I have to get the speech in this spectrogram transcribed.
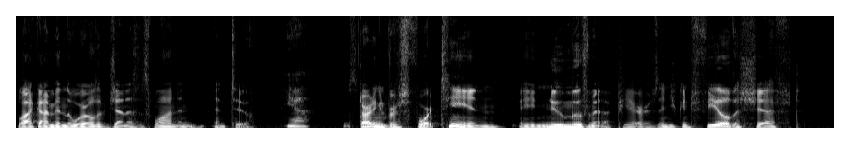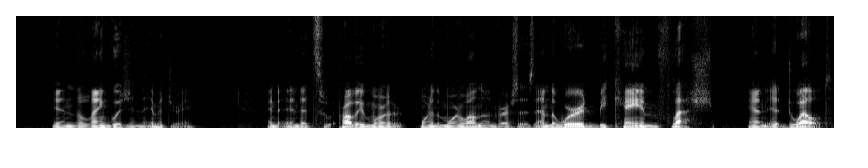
like I'm in the world of Genesis 1 and, and 2. Yeah. Starting in verse 14, a new movement appears, and you can feel the shift in the language and the imagery. And, and it's probably more one of the more well known verses. And the word became flesh, and it dwelt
